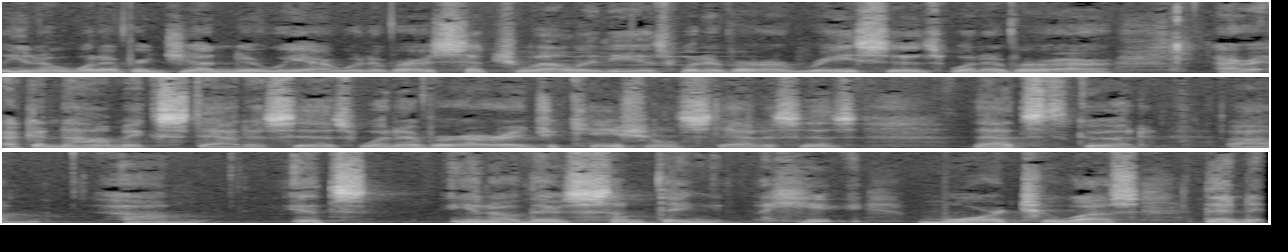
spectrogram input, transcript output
You know, whatever gender we are, whatever our sexuality is, whatever our race is, whatever our, our economic status is, whatever our educational status is, that's good. Um, um, it's, you know, there's something he, more to us than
